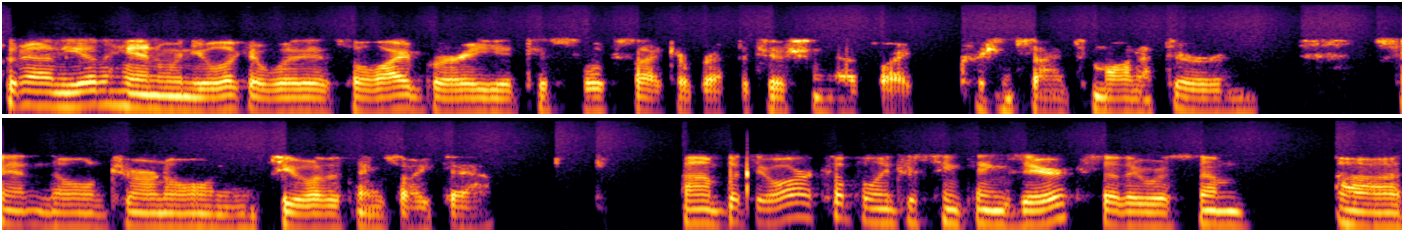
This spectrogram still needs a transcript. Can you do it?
But on the other hand, when you look at what is a library, it just looks like a repetition of like Christian Science Monitor and Sentinel Journal and a few other things like that. Um, but there are a couple interesting things there. So there were some uh,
